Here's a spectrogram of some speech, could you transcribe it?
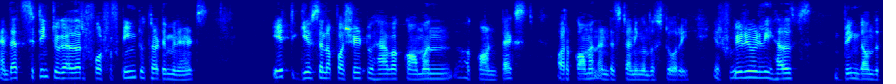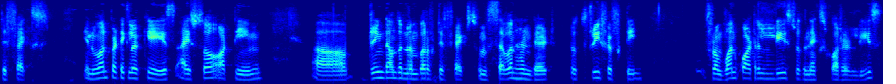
and that sitting together for 15 to 30 minutes, it gives an opportunity to have a common uh, context or a common understanding of the story. It really really helps bring down the defects in one particular case, I saw a team uh, bring down the number of defects from 700 to 350 from one quarter release to the next quarter release.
